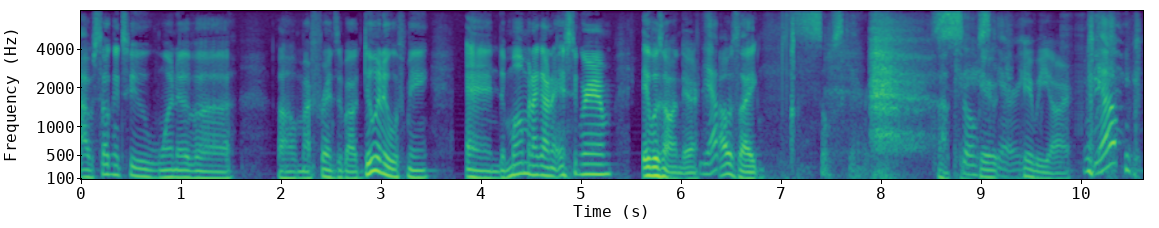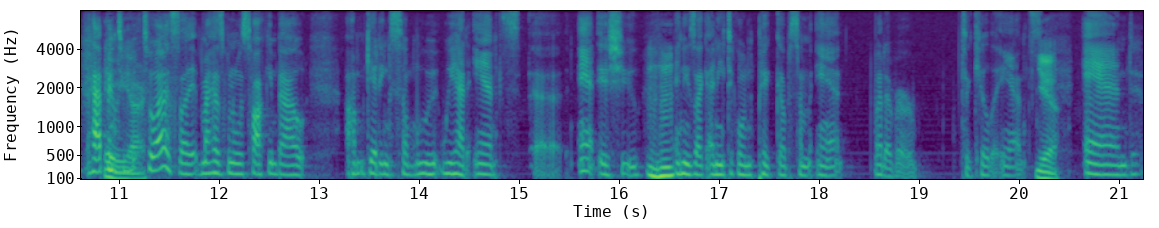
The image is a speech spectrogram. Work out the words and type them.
i was talking to one of uh, uh my friends about doing it with me and the moment i got on instagram it was on there Yep. i was like So scary. okay so here, scary. here we are Yep, happened to, to us. Like my husband was talking about um, getting some. We, we had ants, uh, ant issue, Mm-hmm. and he's like, "I need to go and pick up some ant, whatever, to kill the ants." Yeah. and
